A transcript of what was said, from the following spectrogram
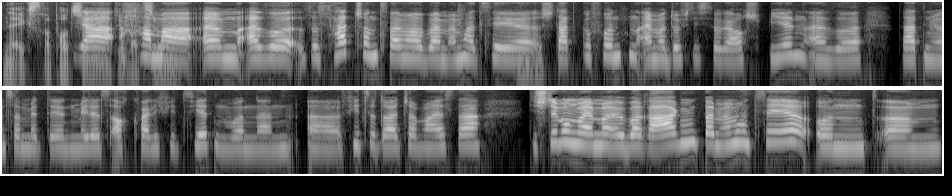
eine extra Portion ja, Motivation. Hammer. Ähm, also es hat schon zweimal beim MHC mhm. stattgefunden. Einmal durfte ich sogar auch spielen. Also da hatten wir uns dann mit den Mädels auch qualifiziert und wurden dann äh, Vize-Deutscher Meister. Die Stimmung war immer überragend beim MHC und ähm,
